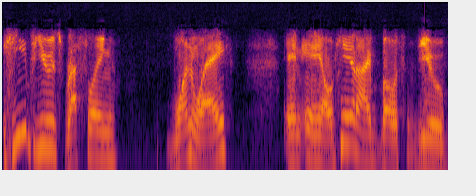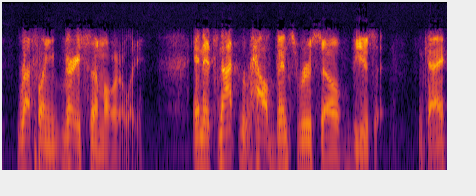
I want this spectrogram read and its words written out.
he views wrestling one way, and you know he and I both view wrestling very similarly, and it's not how Vince Russo views it. Okay,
